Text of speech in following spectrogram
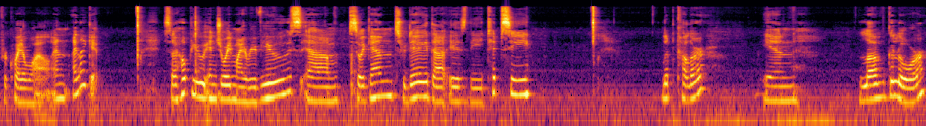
for quite a while and I like it. So I hope you enjoyed my reviews. Um, so again, today that is the Tipsy lip color in Love Galore.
